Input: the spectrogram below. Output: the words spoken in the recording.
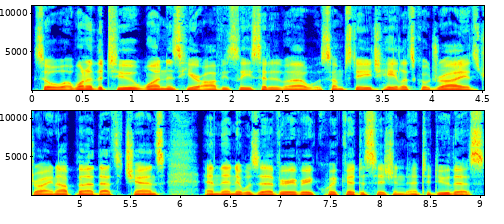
So uh, one of the two, one is here, obviously, said at some stage, hey, let's go dry. It's drying up. That's a chance. And then it was a very, very quick decision to do this.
